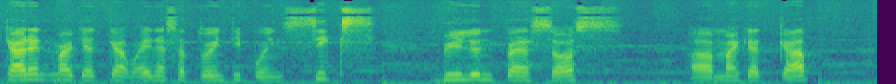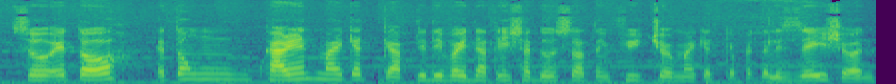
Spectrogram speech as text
current market cap ay nasa 20.6 billion pesos uh, market cap. So ito, itong current market cap, di-divide natin siya doon sa ating future market capitalization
